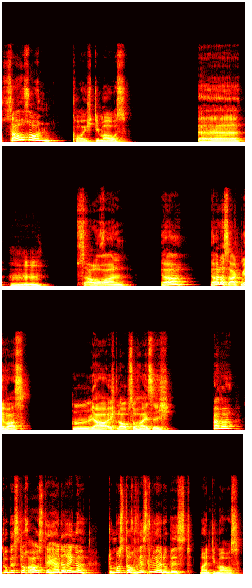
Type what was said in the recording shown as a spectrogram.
Sauron, keucht die Maus. Äh, hm, Sauron? Ja, ja, das sagt mir was. Hm, ja, ich glaub, so heiß ich. Aber du bist doch aus der Herr der Ringe. Du musst doch wissen, wer du bist, meint die Maus.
